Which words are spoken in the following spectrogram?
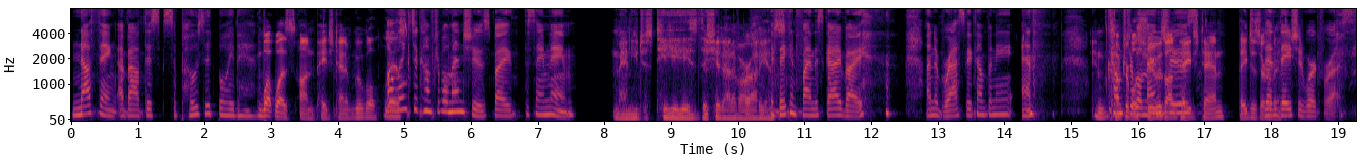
nothing about this supposed boy band. What was on page 10 of Google? Liz? A link to Comfortable Men's Shoes by the same name. Man, you just teased the shit out of our audience. If they can find this guy by a Nebraska company and in comfortable, comfortable shoes on page 10, they deserve then it. they should work for us.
